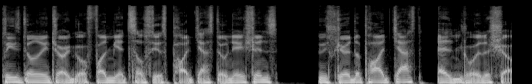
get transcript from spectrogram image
Please donate to our GoFundMe at Celsius Podcast Donations. Please share the podcast and enjoy the show.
